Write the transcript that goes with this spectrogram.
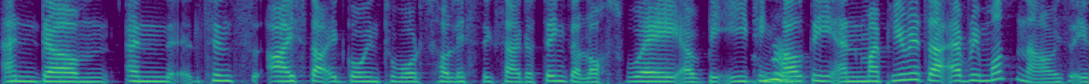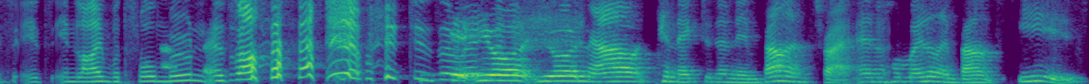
and um and since i started going towards holistic side of things i lost weight i've been eating mm. healthy and my periods are every month now. It's it's, it's in line with full moon as well which is amazing. you're you're now connected and in balance right? And hormonal imbalance is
